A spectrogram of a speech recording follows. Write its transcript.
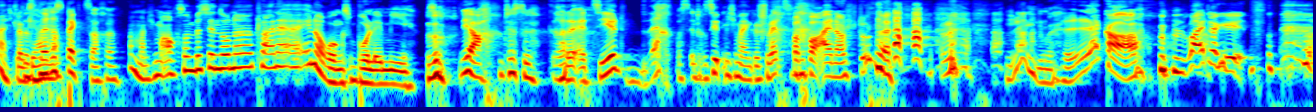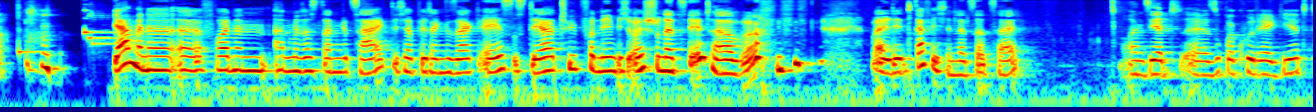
Ja, ich glaube, Das ist eine Respektsache. ja, manchmal auch so ein bisschen so eine kleine Erinnerungsbulimie. So, Ja. das hast du gerade erzählt? Blech, was interessiert mich mein Geschwätz von vor einer Stunde? Hm, lecker. Weiter geht's. Ja, meine äh, Freundin hat mir das dann gezeigt. Ich habe ihr dann gesagt, ey, es ist der Typ, von dem ich euch schon erzählt habe, weil den treffe ich in letzter Zeit. Und sie hat äh, super cool reagiert.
